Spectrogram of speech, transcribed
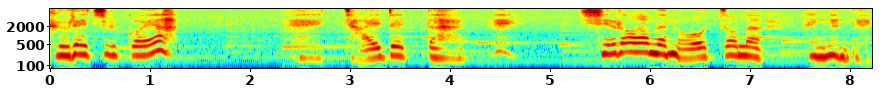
그래 줄 거야? 잘 됐다. 싫어하면 어쩌나 했는데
